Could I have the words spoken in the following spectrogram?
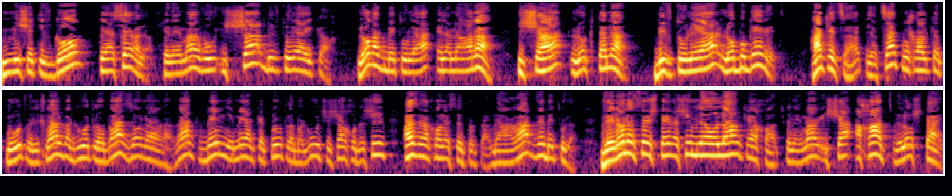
מי שתפגור תיאסר עליו, שנאמר והוא אישה בבתוליה ייקח. לא רק בתולה, אלא נערה. אישה לא קטנה, בבתוליה לא בוגרת. הכיצד? יצאת מכלל קטנות ולכלל בגרות לא בא, זו נערה. רק בין ימי הקטנות לבגרות, שישה חודשים, אז הוא יכול לשאת אותה. נערה ובתולה. ואינו נושא שתי נשים לעולם כאחת, שנאמר אישה אחת ולא שתיים.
